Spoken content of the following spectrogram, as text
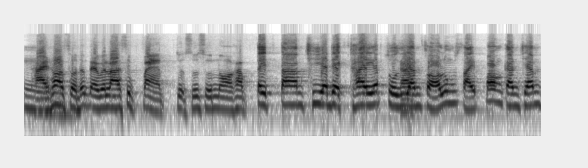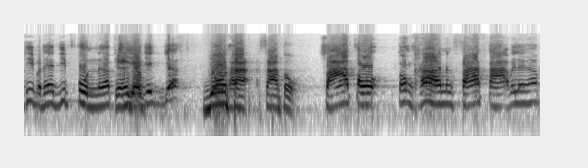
อืม ถ่ายทอดสดตั้งแต่เวลา 18.00 น ครับ ติดตามเชียร์เด็กไทยครับสุริยันสอรุ่งวิสัยป้องกันแชมป์ที่ประเทศญี่ปุ่นนะครับเจอเชียกัร์บเยอะๆโยนะคตะรับซาโตะ ซาโตะ ต้องฆ่าให้มันซาตะไปเลยครับ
